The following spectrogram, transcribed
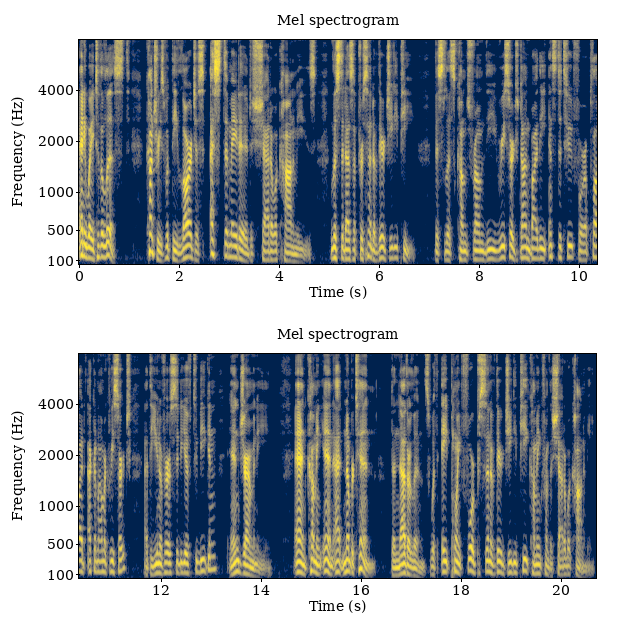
Anyway, to the list. Countries with the largest estimated shadow economies, listed as a percent of their GDP. This list comes from the research done by the Institute for Applied Economic Research at the University of Tübingen in Germany. And coming in at number 10, the Netherlands, with 8.4% of their GDP coming from the shadow economy.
